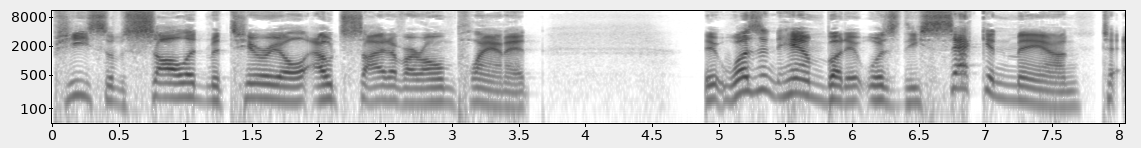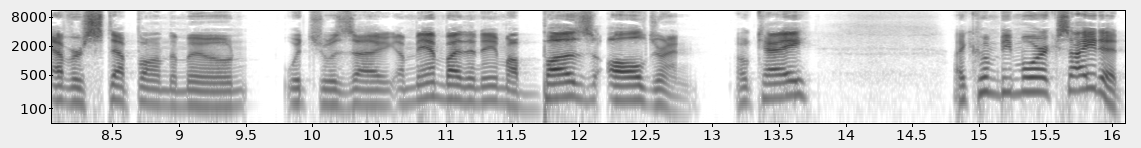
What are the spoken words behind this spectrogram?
piece of solid material outside of our own planet. It wasn't him, but it was the second man to ever step on the moon, which was a, a man by the name of Buzz Aldrin. Okay? I couldn't be more excited.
